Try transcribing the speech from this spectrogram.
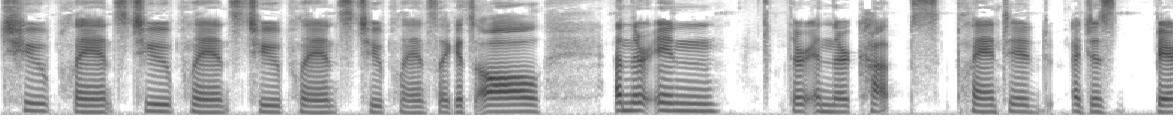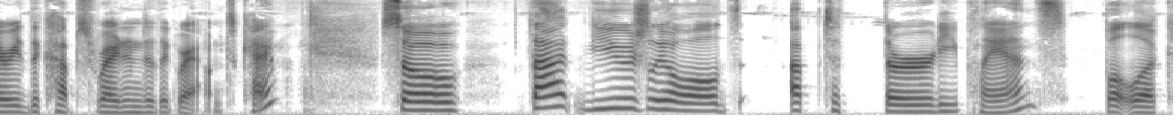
two plants, two plants, two plants, two plants. Like it's all and they're in they're in their cups planted. I just buried the cups right into the ground. Okay. So that usually holds up to 30 plants. But look,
